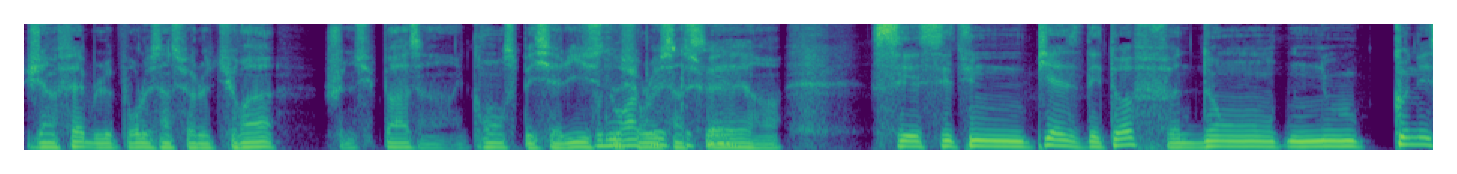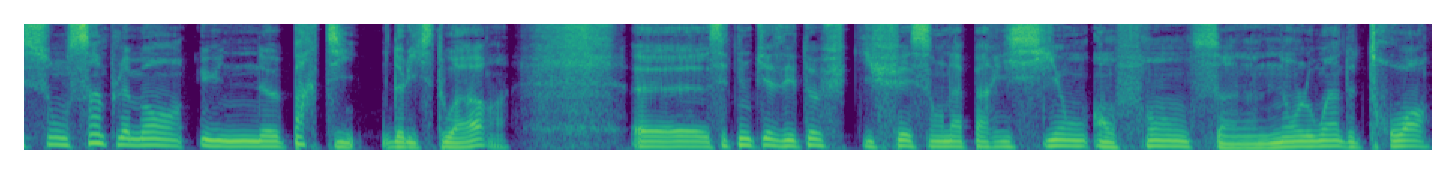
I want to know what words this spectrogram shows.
J'ai un faible pour le Saint-Suaire de Turin. Je ne suis pas un grand spécialiste sur le Saint-Suaire. C'est, une pièce d'étoffe dont nous connaissons simplement une partie de l'histoire. Euh, c'est une pièce d'étoffe qui fait son apparition en France, non loin de Troyes,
